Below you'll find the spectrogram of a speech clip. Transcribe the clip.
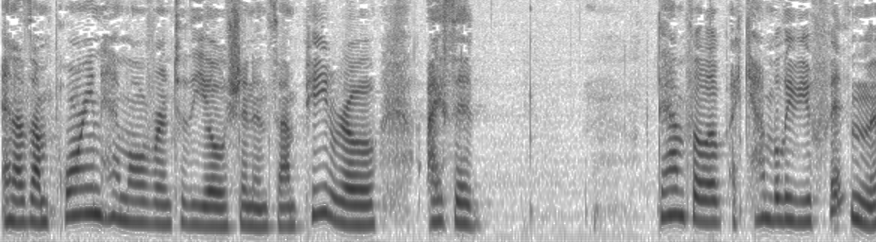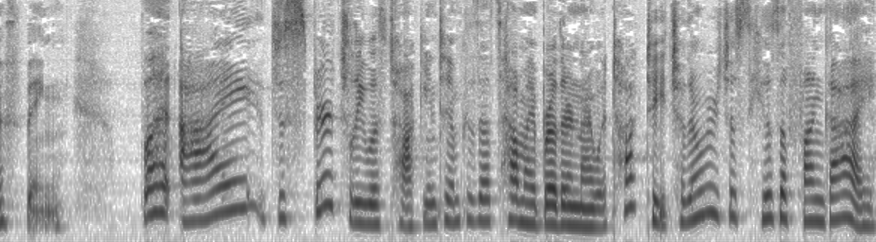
And as I'm pouring him over into the ocean in San Pedro, I said, "Damn, Philip, I can't believe you fit in this thing." But I just spiritually was talking to him because that's how my brother and I would talk to each other. We were just, he was a fun guy.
